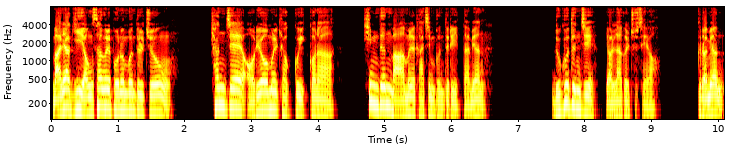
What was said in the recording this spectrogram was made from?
만약 이 영상을 보는 분들 중 현재 어려움을 겪고 있거나 힘든 마음을 가진 분들이 있다면 누구든지 연락을 주세요. 그러면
